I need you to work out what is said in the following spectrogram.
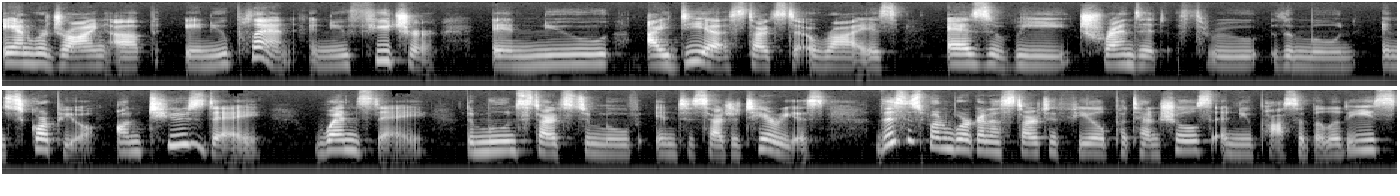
and we're drawing up a new plan, a new future, a new idea starts to arise as we transit through the moon in Scorpio. On Tuesday, Wednesday, the moon starts to move into Sagittarius. This is when we're going to start to feel potentials and new possibilities.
